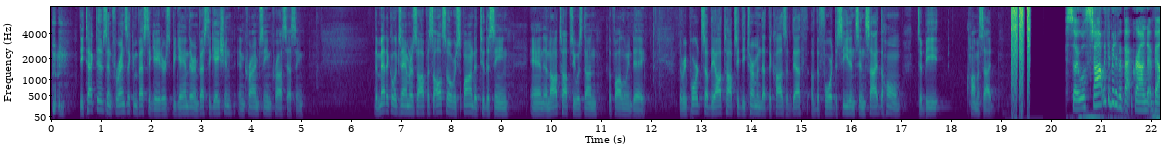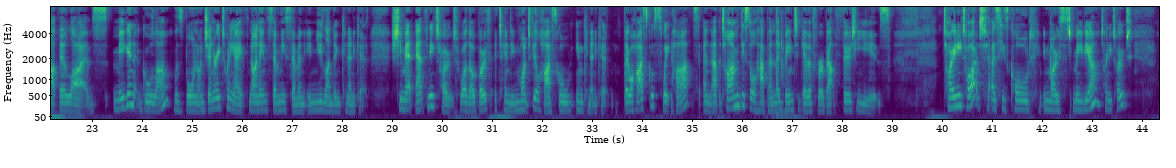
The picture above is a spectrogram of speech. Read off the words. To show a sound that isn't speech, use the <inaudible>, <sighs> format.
<clears throat> detectives and forensic investigators began their investigation and crime scene processing. The medical examiner's office also responded to the scene, and an autopsy was done the following day. The reports of the autopsy determined that the cause of death of the four decedents inside the home to be homicide. So we'll start with a bit of a background about their lives. Megan Gula was born on January 28, 1977 in New London, Connecticut. She met Anthony Tote while they were both attending Montville High School in Connecticut. They were high school sweethearts and at the time this all happened, they'd been together for about 30 years. Tony Tot, as he's called in most media, Tony Tote,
